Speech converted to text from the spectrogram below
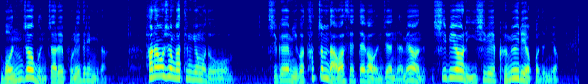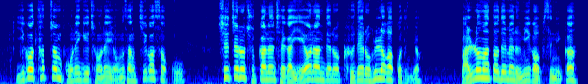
먼저 문자를 보내드립니다. 하나오션 같은 경우도 지금 이거 타점 나왔을 때가 언제였냐면 12월 20일 금요일이었거든요. 이거 타점 보내기 전에 영상 찍었었고 실제로 주가는 제가 예언한 대로 그대로 흘러갔거든요. 말로만 떠들면 의미가 없으니까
